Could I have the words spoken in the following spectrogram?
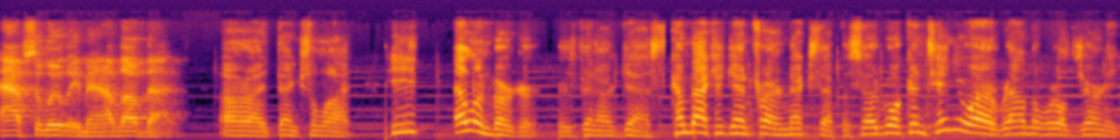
Absolutely, man. I love that. All right. Thanks a lot. Heath, Ellenberger has been our guest. Come back again for our next episode. We'll continue our around the world journey.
